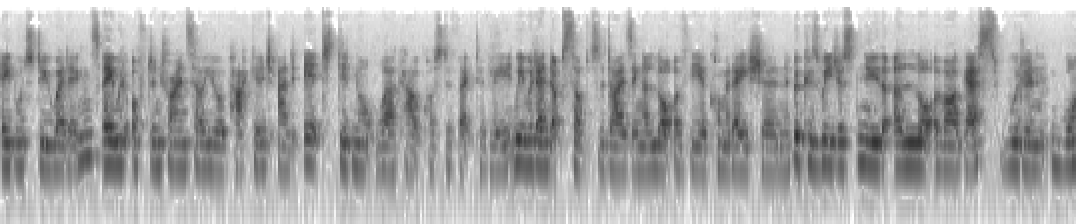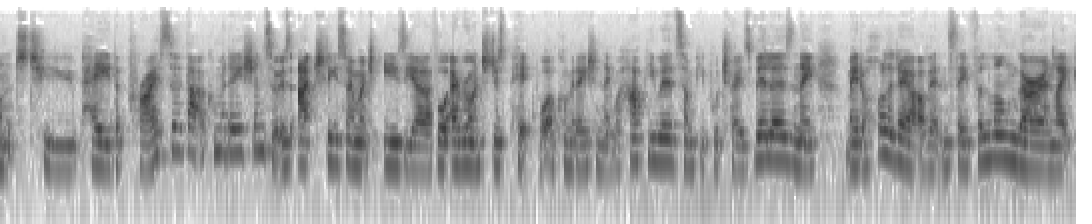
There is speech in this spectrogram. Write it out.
able to do weddings they would often try and sell you a package and it did not work out cost effectively. We would end up subsidizing a lot of the accommodation because we just knew that a lot of our guests wouldn't want to pay the price of that accommodation. So it was actually so much easier for everyone to just pick what accommodation they were happy with. Some people chose villas and they made a holiday out of it and stayed for longer. And like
